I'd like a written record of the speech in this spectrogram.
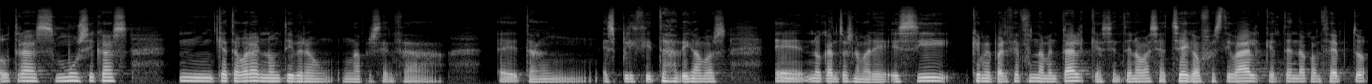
outras músicas mm, que ata agora non tiveron unha presenza eh, tan explícita, digamos, eh, no Cantos na Maré. E sí que me parece fundamental que a xente nova se achega ao festival, que entenda o concepto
